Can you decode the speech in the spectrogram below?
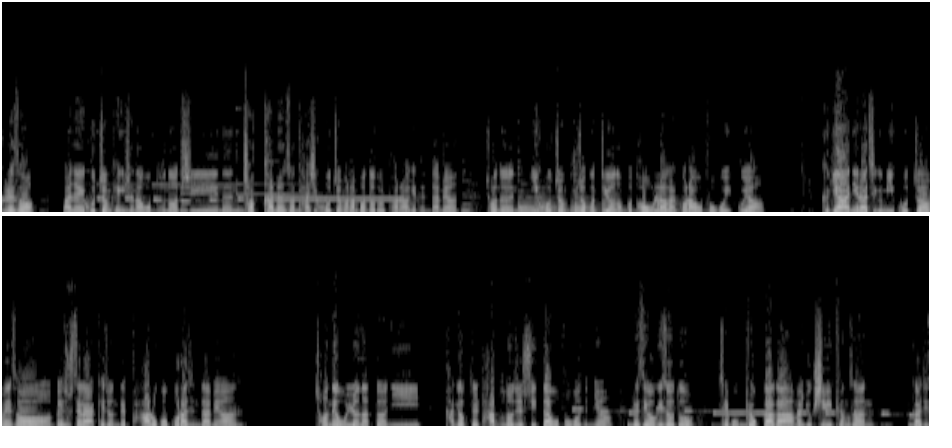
그래서 만약에 고점 갱신하고 무너지는 척 하면서 다시 고점을 한 번 더 돌파를 하게 된다면 저는 이 고점 무조건 뛰어넘고 더 올라갈 거라고 보고 있고요. 그게 아니라 지금 이 고점에서 매수세가 약해졌는데 바로 꼬꾸라진다면 전에 올려놨던 이 가격들 다 무너질 수 있다고 보거든요. 그래서 여기서도 제 목표가가 아마 62평선까지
